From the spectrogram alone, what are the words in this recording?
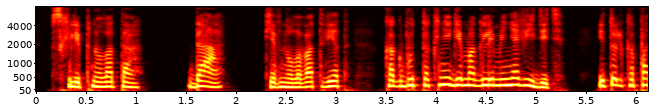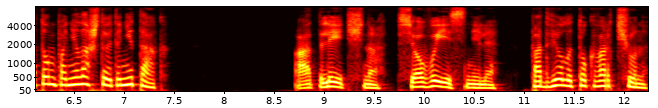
— всхлипнула та. «Да», — кивнула в ответ, как будто книги могли меня видеть, и только потом поняла, что это не так. «Отлично, все выяснили», — подвел итог Ворчун.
